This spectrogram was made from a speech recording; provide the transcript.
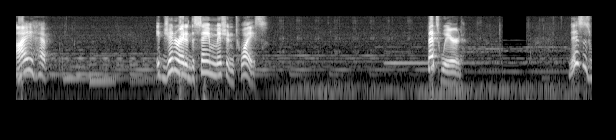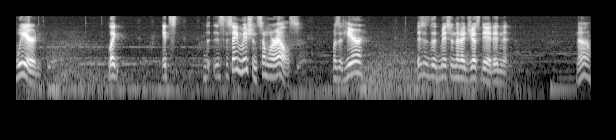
I have... It generated the same mission twice. That's weird. This is weird. Like, it's it's the same mission somewhere else. Was it here? This is the mission that I just did, isn't it? No.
